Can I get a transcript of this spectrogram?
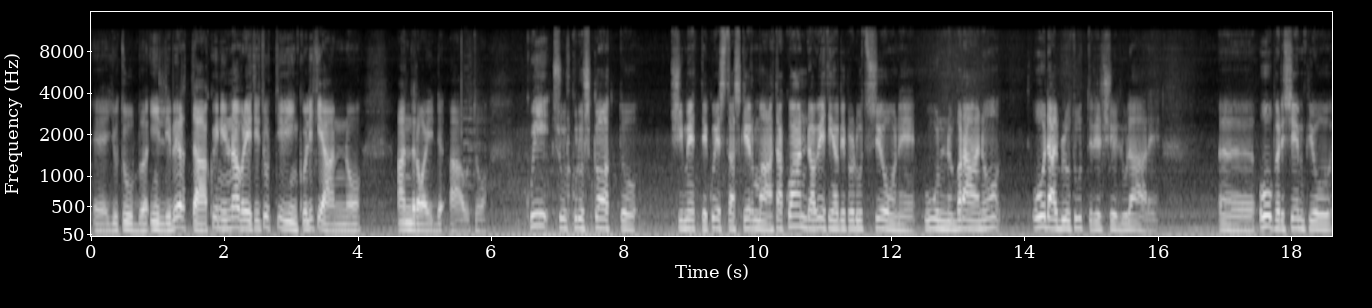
eh, YouTube in libertà, quindi non avrete tutti i vincoli che hanno Android Auto. Qui sul cruscotto ci mette questa schermata, quando avete in riproduzione un brano o dal bluetooth del cellulare eh, o per esempio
